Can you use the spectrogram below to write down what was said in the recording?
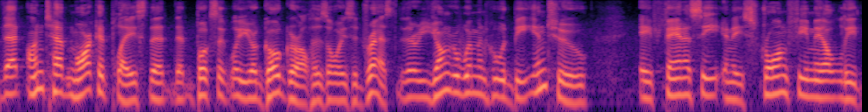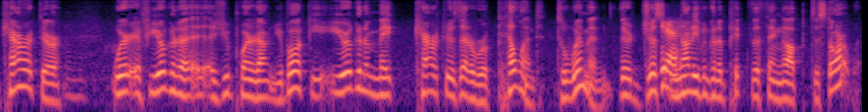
that untapped marketplace that, that books like well, your Go Girl has always addressed. There are younger women who would be into a fantasy and a strong female lead character, where if you're going to, as you pointed out in your book, you're going to make characters that are repellent to women. They're just Yes. not even going to pick the thing up to start with.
